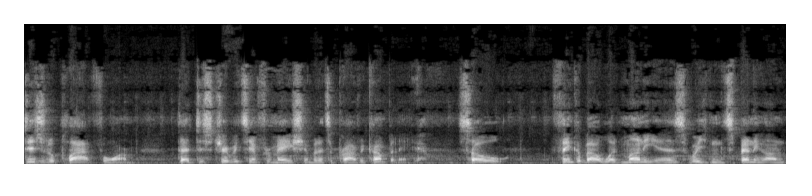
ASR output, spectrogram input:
digital platform that distributes information, but it's a private company. Yeah. So think about what money is, where you can spending on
